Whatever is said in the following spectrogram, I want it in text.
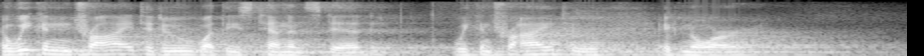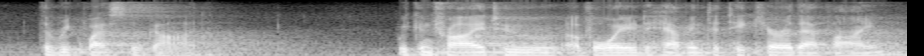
And we can try to do what these tenants did. We can try to ignore the request of God. We can try to avoid having to take care of that vine.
